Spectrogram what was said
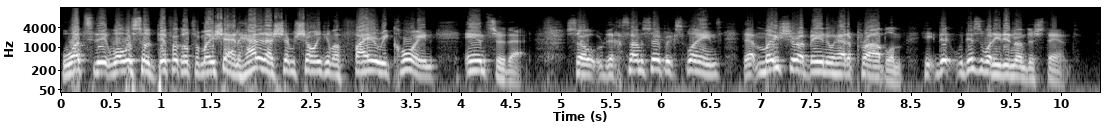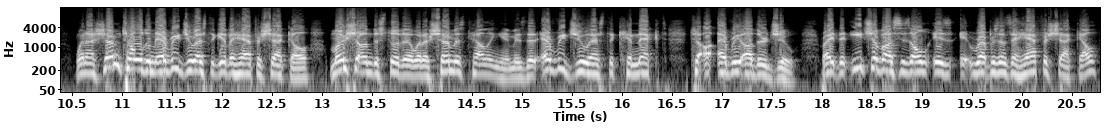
what's the, what was so difficult for Moshe? And how did Hashem showing him a fiery coin answer that? So the Chassam Sofer explains that Moshe Rabbeinu had a problem. He, this is what he didn't understand. When Hashem told him every Jew has to give a half a shekel, Moshe understood that what Hashem is telling him is that every Jew has to connect to every other Jew, right? That each of us is, is represents a half a shekel,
